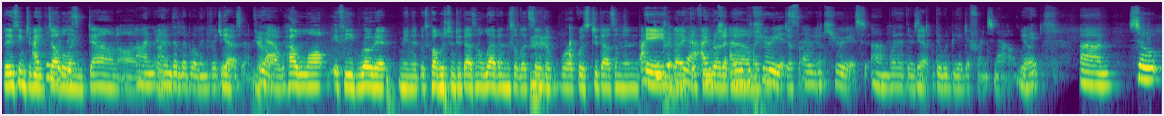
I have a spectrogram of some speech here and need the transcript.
They seem to be doubling this- down on on, it. on the liberal individualism, Yeah. How- how long if he wrote it i mean it was published in 2011 so let's say the work was 2008 I think that, like yeah, if he I'm wrote cu- it I would be curious. different, I would yeah. be curious um, whether there's Yeah. a, there would be a difference now, Yeah. right? Um, so,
